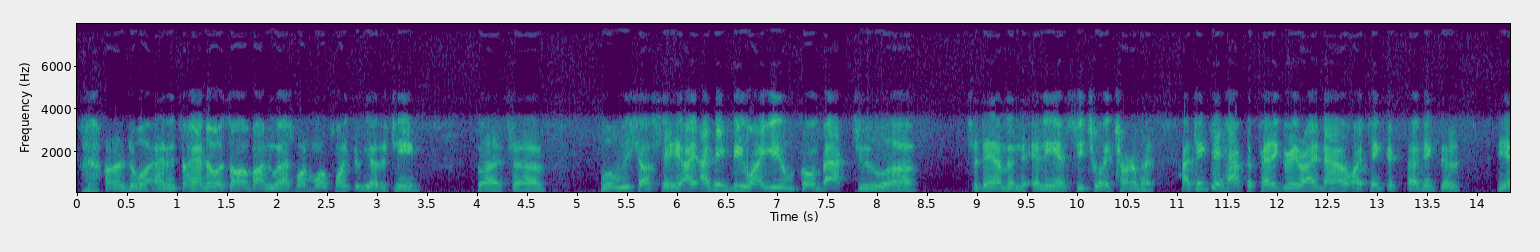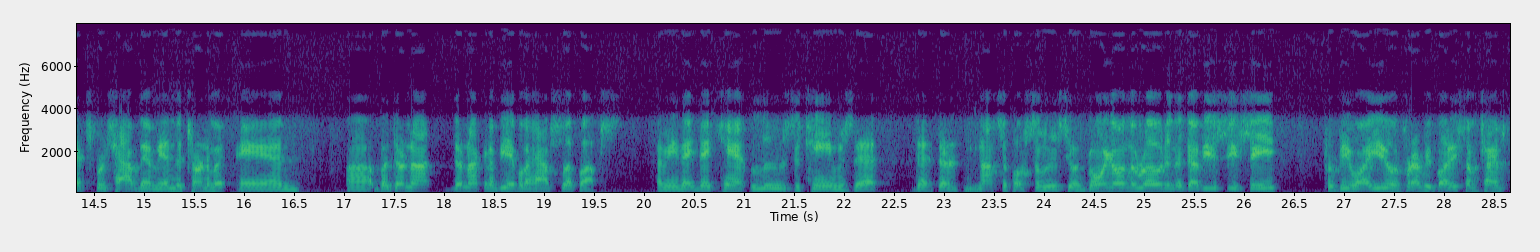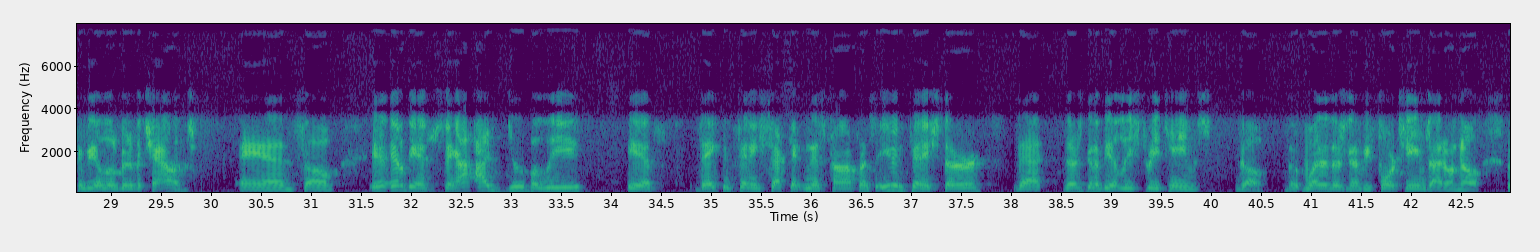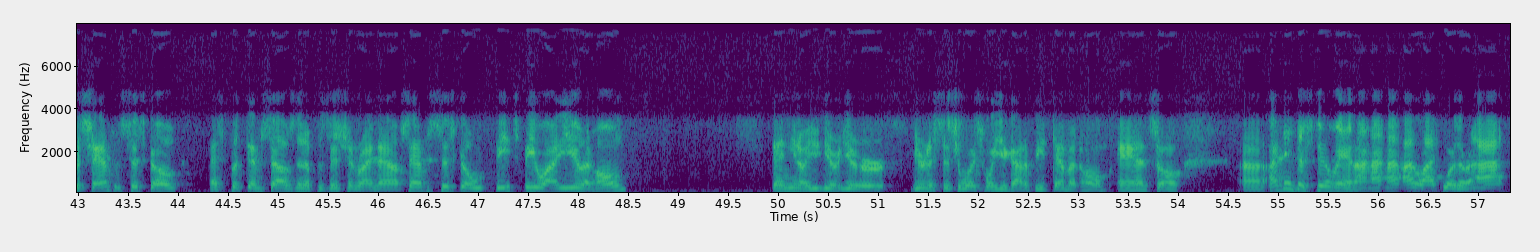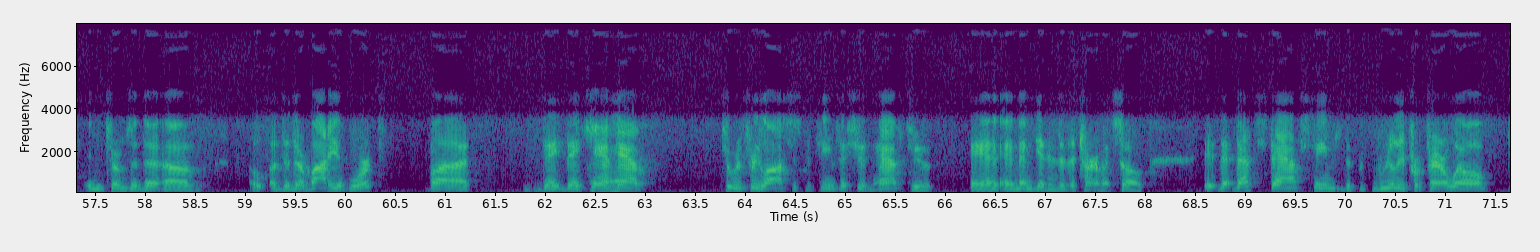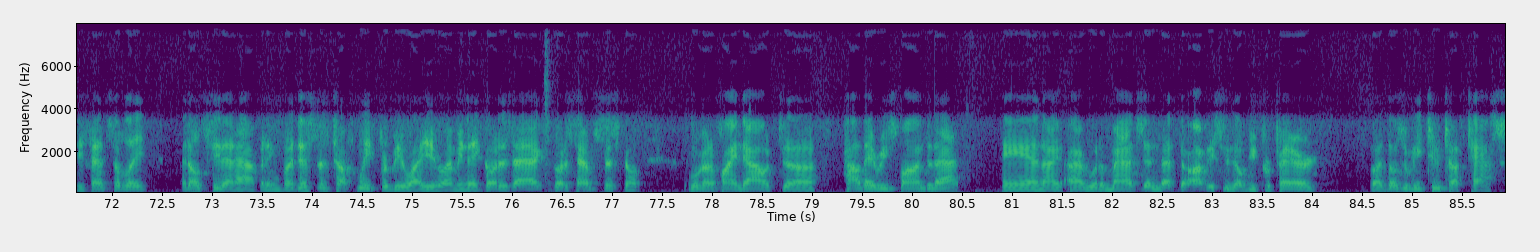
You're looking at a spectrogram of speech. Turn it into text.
hard to watch. And it's, I know it's all about who has one more point than the other team. But, uh, well, we shall see. I, I think BYU going back to uh, to them and, and the NCAA tournament. I think they have the pedigree right now. I think it, I think the the experts have them in the tournament, and uh, but they're not they're not going to be able to have slip ups. I mean, they they can't lose the teams that that they're not supposed to lose to. And going on the road in the WCC for BYU and for everybody sometimes can be a little bit of a challenge. And so it, it'll be interesting. I, I do believe if they can finish second in this conference, even finish third, that there's going to be at least three teams go. But whether there's going to be four teams, I don't know. But San Francisco has put themselves in a position right now. If San Francisco beats BYU at home, then you know you're you're you're in a situation where you got to beat them at home. And so uh, I think they're still in. I, I, I like where they're at in terms of the uh, their body of work, but they they can't have two or three losses to teams they shouldn't have to, and, and then get into the tournament. So it, that, that staff seems to really prepare well defensively. I don't see that happening, but this is a tough week for BYU. I mean, they go to Zags, go to San Francisco. We're going to find out uh, how they respond to that, and I, I would imagine that obviously they'll be prepared, but those would be two tough tasks.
